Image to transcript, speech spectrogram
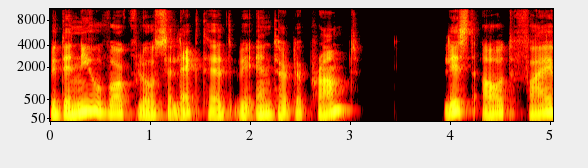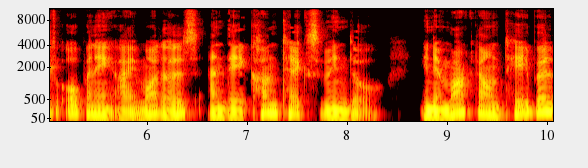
With the new workflow selected, we enter the prompt, list out five OpenAI models and their context window in a markdown table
